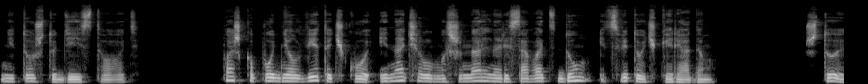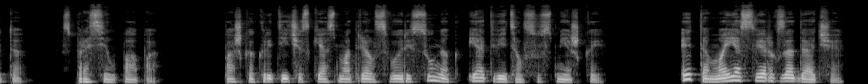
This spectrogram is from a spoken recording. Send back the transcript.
не то что действовать. Пашка поднял веточку и начал машинально рисовать дом и цветочки рядом. «Что это?» – спросил папа. Пашка критически осмотрел свой рисунок и ответил с усмешкой. «Это моя сверхзадача.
